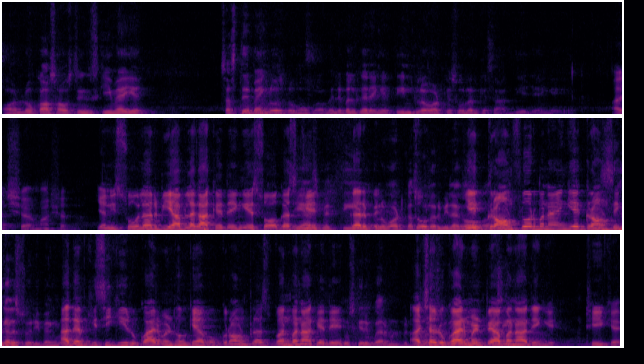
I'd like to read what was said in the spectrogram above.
और लो कॉस्ट हाउसिंग स्कीम है ये। सस्ते बैंगलोर लोगों को अवेलेबल करेंगे तीन किलो के सोलर के साथ दिए जाएँगे। अच्छा माशाल्लाह। यानी सोलर भी आप लगा के देंगे सौ गज के घर पे। का तो सोलर भी लगा ये ग्राउंड फ्लोर बनाएँगे ग्राउंड सिंगल स्टोरी बैंक अगर किसी की रिक्वायरमेंट हो कि आप ग्राउंड प्लस वन बना के दें उसकी रिक्वायरमेंट अच्छा रिक्वायरमेंट पे आप बना देंगे। ठीक है।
